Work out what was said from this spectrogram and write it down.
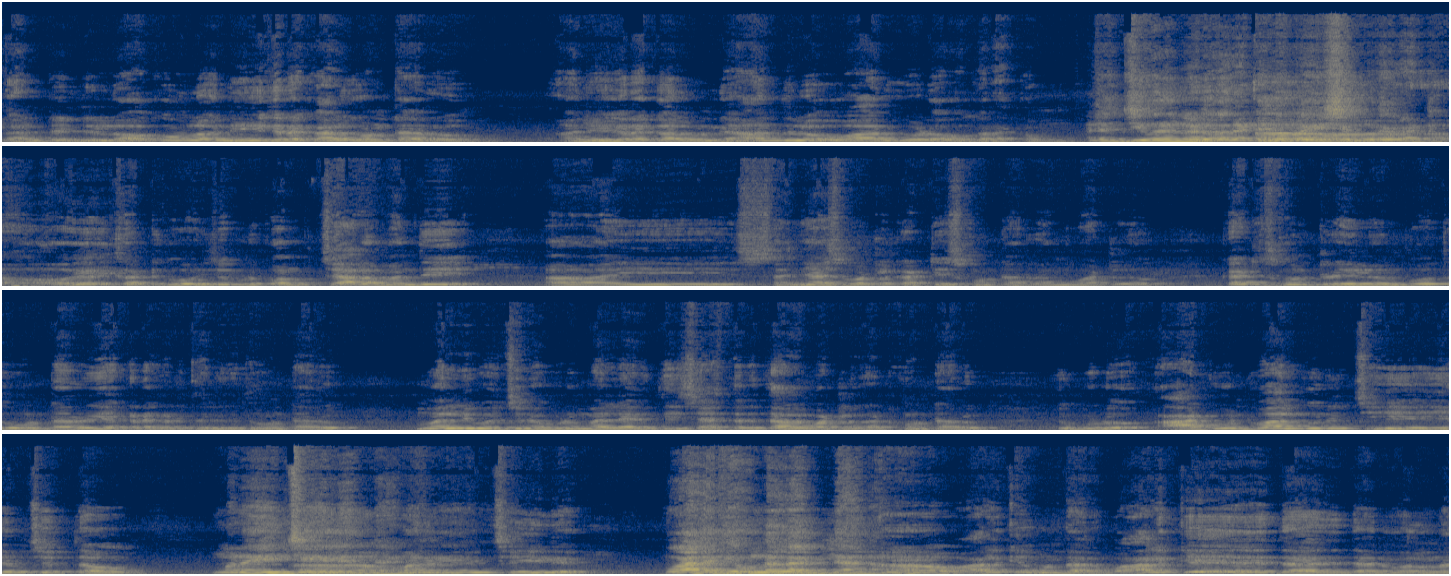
అట్లాంటి లోకంలో అనేక రకాలుగా ఉంటారు. అనేక రకాలు ఉండి అందులో వారు కూడా ఒక రకం జీవనం కట్టుకోవచ్చు ఇప్పుడు కొంత చాలా మంది ఈ సన్యాసి బట్టలు కట్టేసుకుంటారు రంగు బట్టలు. కట్టుకుని ట్రైన్లో పోతూ ఉంటారు ఎక్కడెక్కడ తిరుగుతూ ఉంటారు. మళ్ళీ వచ్చినప్పుడు మళ్ళీ అవి తీసేస్తారు తెల్ల బట్టలు కట్టుకుంటారు. ఇప్పుడు అటువంటి వాళ్ళ గురించి ఏం చెప్తాము? మనం ఏం ఆ, చేయలేదు మనం. ఏం చేయలేము. వాళ్ళకి ఉండాలి అజ్ఞానం వాళ్ళకే ఉండాలి. వాళ్ళకే దాని దాని వలన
